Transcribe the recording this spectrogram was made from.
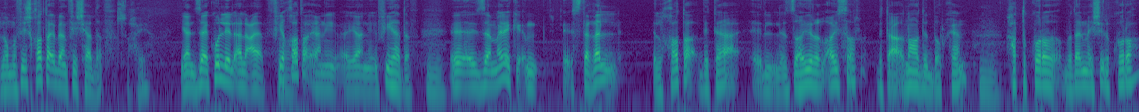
لو ما فيش خطأ يبقى ما فيش هدف. صحيح. يعني زي كل الألعاب في آه. خطأ يعني يعني في هدف. آه، الزمالك استغل الخطأ بتاع الظهير الأيسر بتاع نهضة بركان. حط الكرة بدل ما يشيل الكرة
